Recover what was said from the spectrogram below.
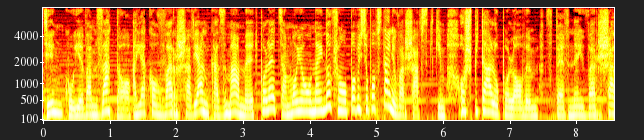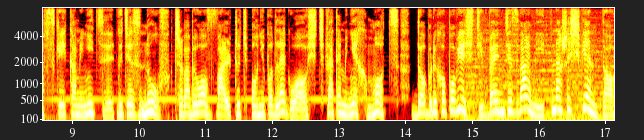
dziękuję wam za to. A jako warszawianka z mamy polecam moją najnowszą opowieść o powstaniu warszawskim, o szpitalu polowym w pewnej warszawskiej kamienicy, gdzie znów trzeba było walczyć o niepodległość. Zatem niech moc dobrych opowieści będzie z wami w nasze święto.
